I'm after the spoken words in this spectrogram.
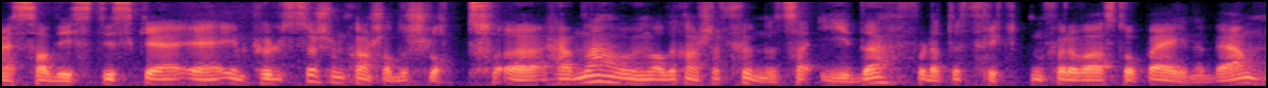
med sadistiske eh, impulser som kanskje hadde slått uh, henne, og hun hadde kanskje funnet seg i det, fordi at frykten for å stå på egne ben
